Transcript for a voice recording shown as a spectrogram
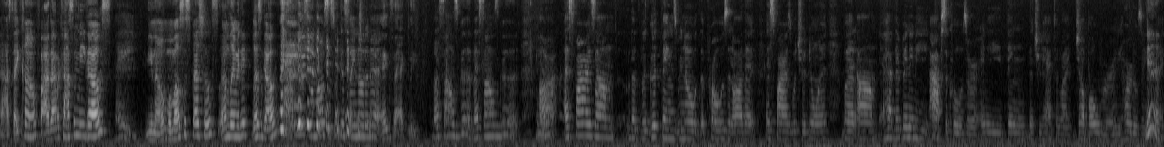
I say come, $5 Casamigos. Hey, You know, mimosa specials, unlimited. Let's go. Miss Mimosas, who can say no to that? exactly. That sounds good. That sounds good. All right. As far as um the, the good things, we know the pros and all that as far as what you're doing. But um, have there been any obstacles or anything that you had to like jump over, any hurdles in your Yeah. way?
